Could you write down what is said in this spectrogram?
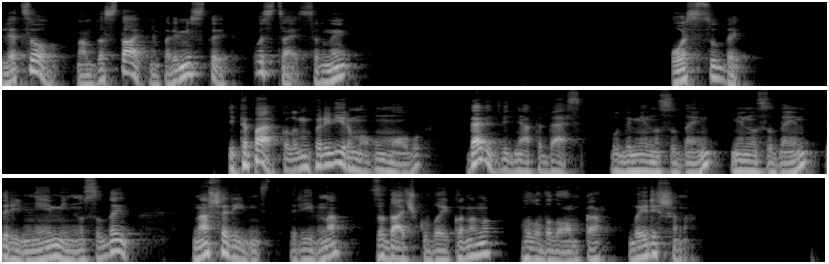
Для цього нам достатньо перемістити ось цей сирник ось сюди. І тепер, коли ми перевіримо умову, 9 відняти 10 буде мінус 1, мінус 1 дорівнює мінус 1. Наша рівність рівна, задачку виконано, головоломка вирішена.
